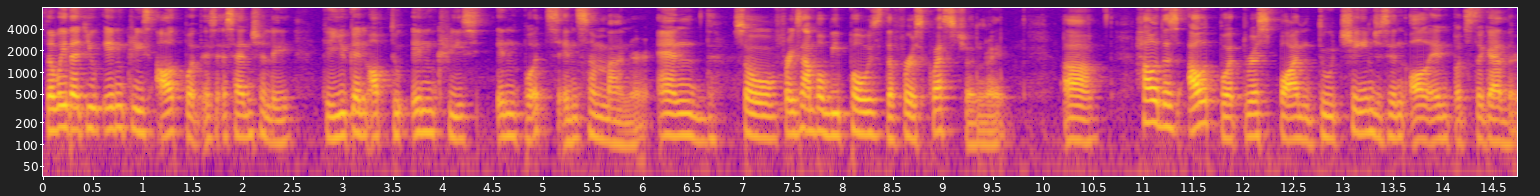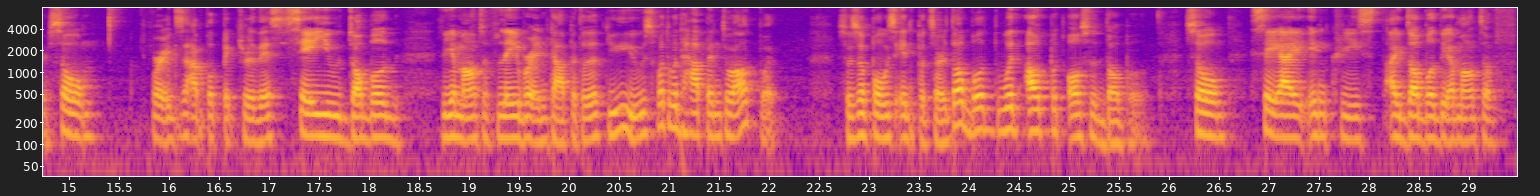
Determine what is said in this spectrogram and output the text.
the way that you increase output is essentially okay, you can opt to increase inputs in some manner. And so, for example, we pose the first question, right? Uh, how does output respond to changes in all inputs together? So, for example, picture this. Say you doubled the amount of labor and capital that you use, what would happen to output? So suppose inputs are doubled, would output also double? So say I increased, I doubled the amount of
